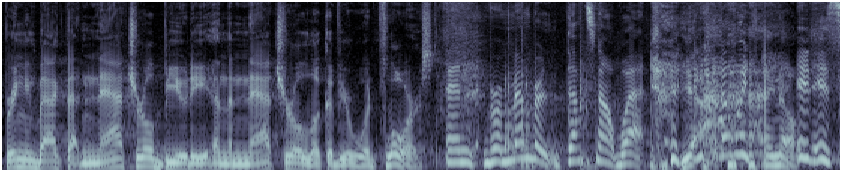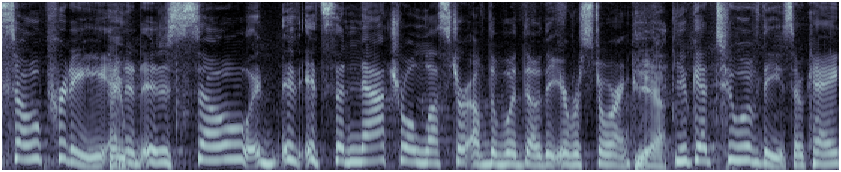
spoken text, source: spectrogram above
bringing back that natural beauty and the natural look of your wood floors. And remember, that's not wet. You Yeah, it- I know. It is so pretty, and it is so, it, it's the natural luster of the wood, though, that you're restoring. Yeah. You get two of these, okay?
